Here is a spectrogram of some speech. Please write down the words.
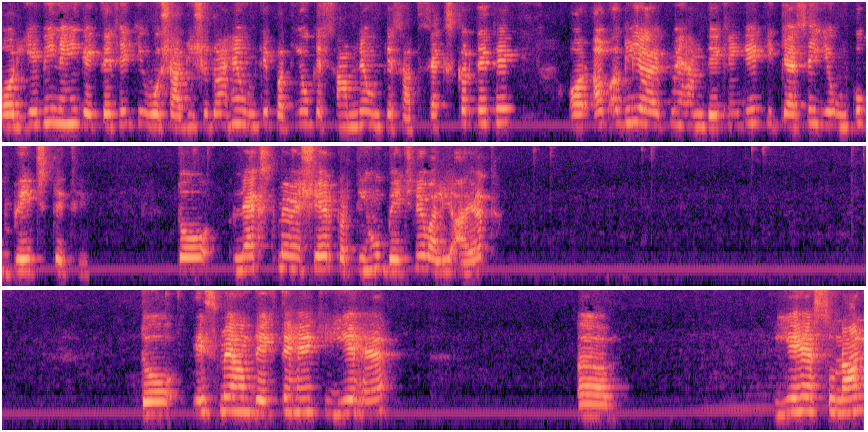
और ये भी नहीं देखते थे कि वो शादीशुदा हैं। उनके पतियों के सामने उनके साथ सेक्स करते थे। और अब अगली आयत में हम देखेंगे कि कैसे ये उनको बेचते थे। तो नेक्स्ट में मैं शेयर करती हूँ बेचने वाली आयत। तो इसमें हम देखते हैं कि ये है आ, ये है सुनान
